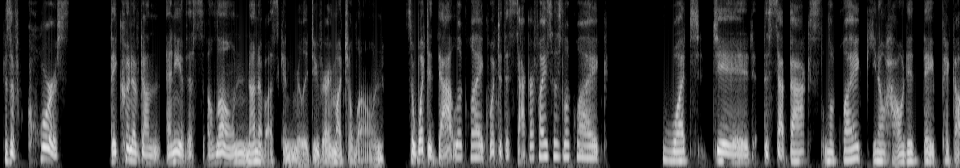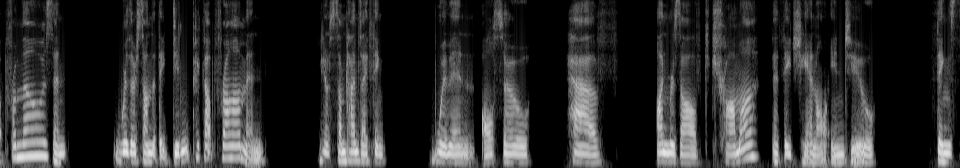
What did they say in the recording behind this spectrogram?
because, of course, they couldn't have done any of this alone. None of us can really do very much alone. So, what did that look like? What did the sacrifices look like? What did the setbacks look like? You know, how did they pick up from those? And were there some that they didn't pick up from? And, you know, sometimes I think women also have unresolved trauma that they channel into things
